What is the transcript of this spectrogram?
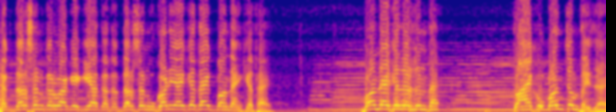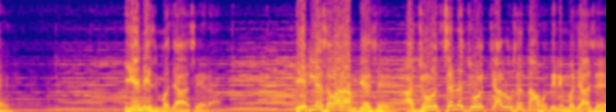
નક દર્શન કરવા કે ગયા હતા તો દર્શન ઉઘાડી આંખે થાય કે બંધ આંખે થાય? બંધ આંખે દર્શન થાય? તો આંખું બંધ ચમ થઈ જાય? એની જ મજા હશે રામ એટલે સવારામ કે છે, આ જોત છે ને, જોત ચાલુ છે, ત્યાં સુધીની મજા છે.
